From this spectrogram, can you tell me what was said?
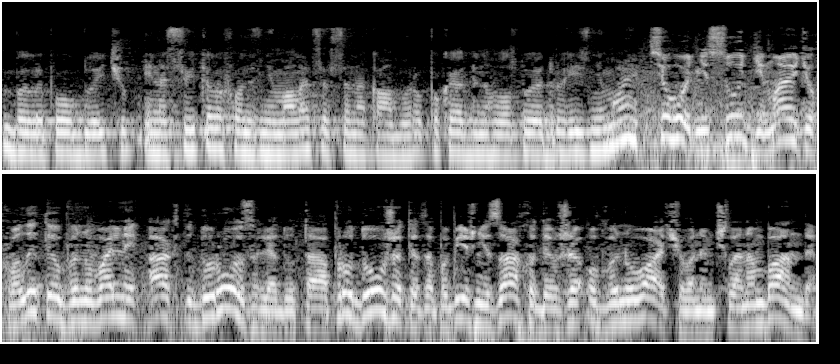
били по обличчю. І на свій телефон знімали це все на камеру. Поки один гвалтує, другий знімає. Сьогодні судді мають ухвалити обвинувальний акт до розгляду та продовжити запобіжні заходи вже обвинувачуваним членам банди.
